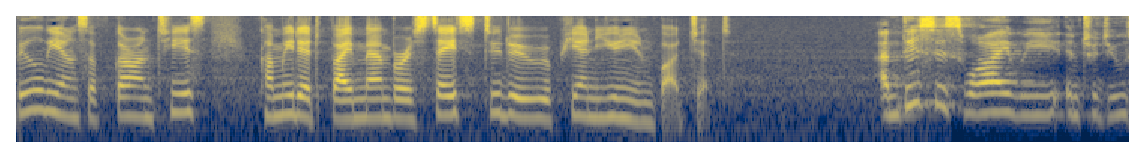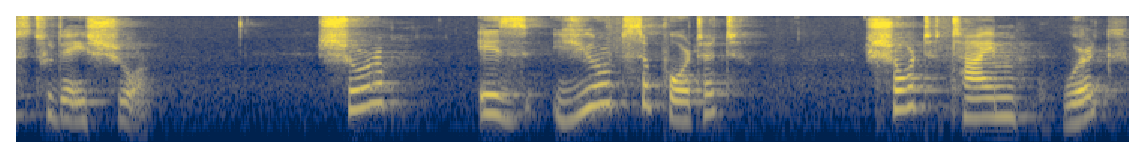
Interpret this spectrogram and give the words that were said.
billions of guarantees committed by member states to the European Union budget. And this is why we introduced today SURE. SURE is Europe-supported short-time work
